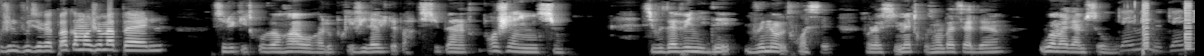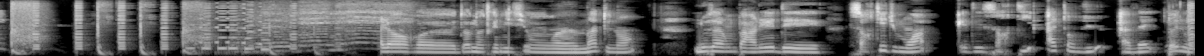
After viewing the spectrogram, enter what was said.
je ne vous dirai pas comment je m'appelle. Celui qui trouvera aura le privilège de participer à notre prochaine émission. Si vous avez une idée, venez au 3C pour la soumettre aux ambassadeurs ou à Madame Soro. Alors, euh, dans notre émission euh, maintenant, nous allons parler des sorties du mois et des sorties attendues avec Benoît.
